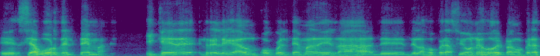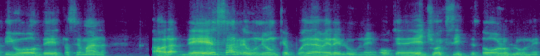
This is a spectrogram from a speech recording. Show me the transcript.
eh, se aborde el tema. y quede relegado un poco el tema de, la, de, de las operaciones o del plan operativo de esta semana. Ahora, de esa reunión que puede haber el lunes, o que de hecho existe todos los lunes,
